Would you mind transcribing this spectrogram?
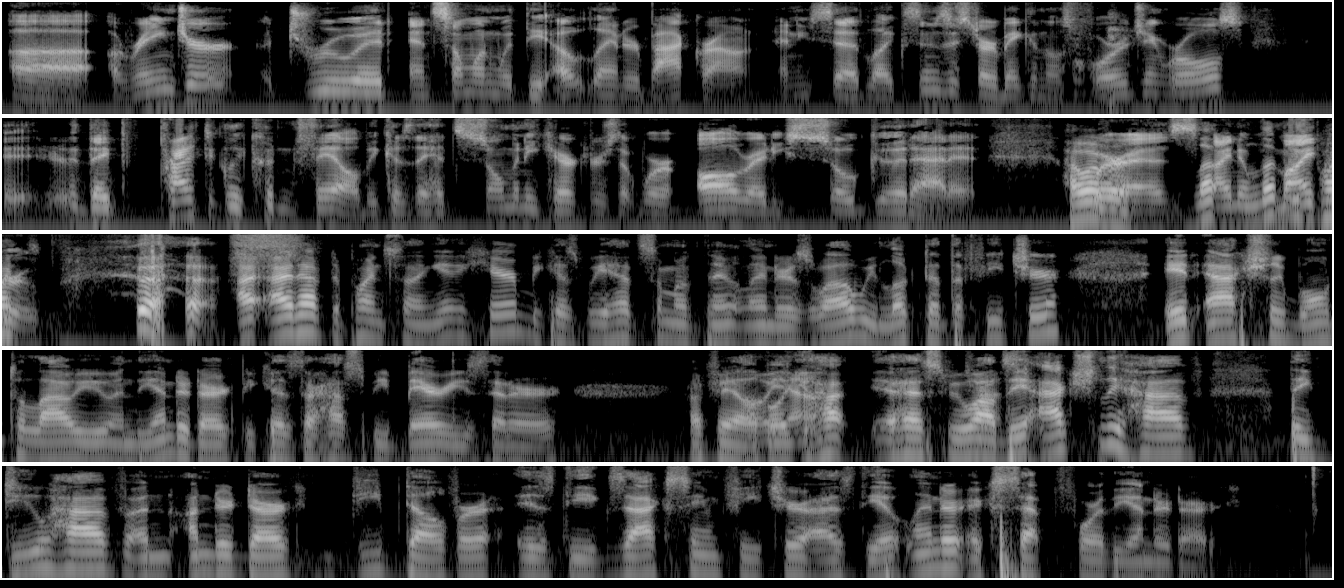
uh, a ranger, a druid, and someone with the outlander background. And he said, like, as soon as they started making those foraging rolls, it, they practically couldn't fail because they had so many characters that were already so good at it. However, whereas let, I know my point, group. I, would have to point something in here because we had some of the Outlander as well. We looked at the feature; it actually won't allow you in the Underdark because there has to be berries that are available. Oh, yeah? ha- it has to be wild. They actually have, they do have an Underdark Deep Delver is the exact same feature as the Outlander, except for the Underdark.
